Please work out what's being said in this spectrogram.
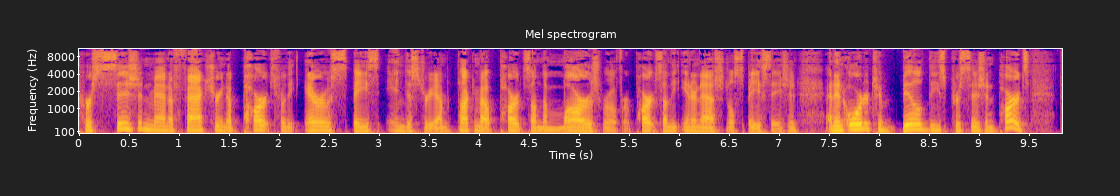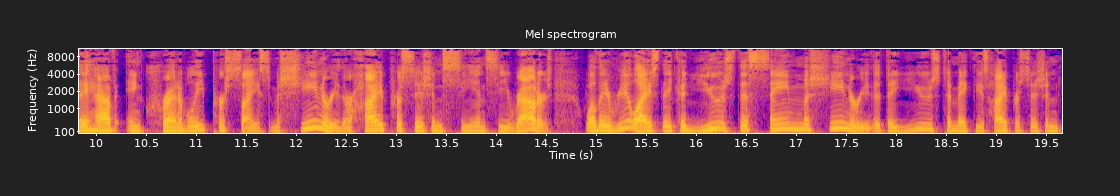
precision manufacturing of parts for the aerospace industry. I'm talking about parts on the Mars rover, parts on the International Space Station. And in order to build these precision parts, they have incredibly precise machinery. They're high precision CNC routers. Well, they realized they could use this same machinery that they use to make these high precision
